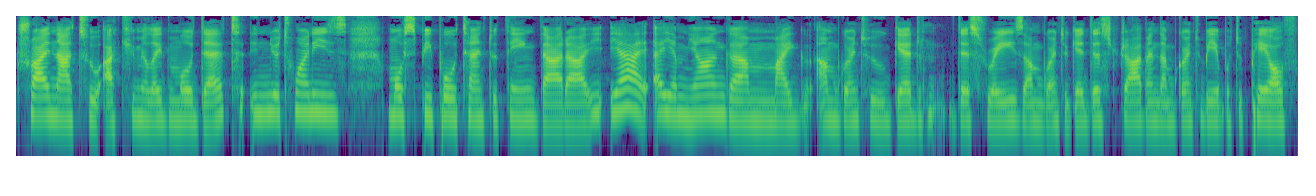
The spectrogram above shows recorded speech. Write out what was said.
Try not to accumulate more debt in your 20s. Most people tend to think that, uh, yeah, I, I, am young, um, I, I'm going to get this raise, I'm going to get this job, and I'm going to be able to pay off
